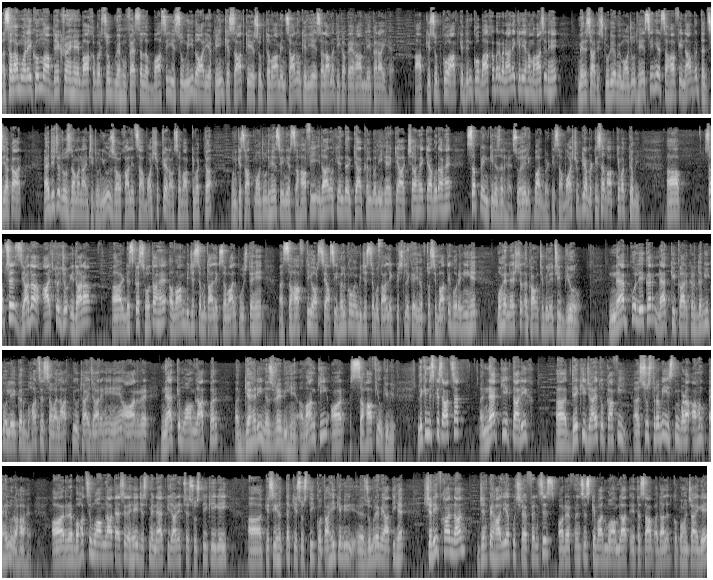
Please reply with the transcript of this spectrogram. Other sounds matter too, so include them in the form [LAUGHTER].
السلام علیکم، آپ دیکھ رہے ہیں باخبر صبح، میں ہوں فیصل عباسی۔ اس امید اور یقین کے ساتھ کہ یہ صبح تمام انسانوں کے لیے سلامتی کا پیغام لے کر آئی ہے۔ آپ کی صبح کو، آپ کے دن کو باخبر بنانے کے لیے ہم حاضر ہیں۔ میرے ساتھ اسٹوڈیو میں موجود ہیں سینئر صحافی نامور تجزیہ کار ایڈیٹر روزنامہ ninety two news, Rao Khalid صاحب، بہت شکریہ راؤ صاحب، آپ کے وقت کا۔ ان کے ساتھ موجود ہیں سینئر صحافی، اداروں کے اندر کیا کھلبلی ہے، کیا اچھا ہے، کیا برا ہے، سب پہ ان کی نظر ہے۔ سہیل اقبال بٹی صاحب، بہت شکریہ بٹی صاحب، آپ کے وقت کا بھی۔ سب سے زیادہ آج کل جو ادارہ ڈسکس ہوتا ہے، عوام بھی جس سے متعلق سوال پوچھتے ہیں صحافتی اور سیاسی حلقوں میں بھی جس سے متعلق پچھلے کئی ہفتوں سے باتیں ہو رہی ہیں، وہ ہے نیشنل اکاؤنٹیبلٹی بیورو نیب کو لے کر، نیب کی کارکردگی کو لے کر بہت سے سوالات بھی اٹھائے جا رہے ہیں اور نیب کے معاملات پر گہری نظریں بھی ہیں، عوام کی اور صحافیوں کی بھی۔ لیکن اس کے ساتھ ساتھ نیب کی ایک تاریخ دیکھی جائے تو کافی سست روی، اس میں بڑا اہم پہلو رہا ہے۔ اور بہت سے معاملات ایسے رہے جس میں نیب کی جانب سے سستی کی گئی۔ کسی حد تک یہ سستی کوتاہی کے بھی زمرے میں آتی ہے۔ شریف خاندان، جن پہ حالیہ کچھ ریفرنسز اور ریفرنسز کے بعد معاملات احتساب عدالت کو پہنچائے گئے،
